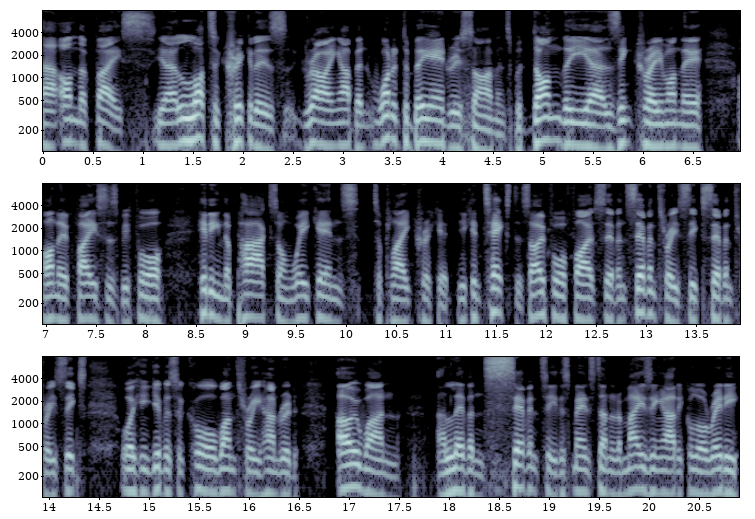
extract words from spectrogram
uh, on the face? You know, lots of cricketers growing up and wanted to be Andrew Symonds, but donned the uh, zinc cream on their on their faces before hitting the parks on weekends to play cricket. You can text us 0457 736 736 or you can give us a call 1300 01 1170. This man's done an amazing article already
